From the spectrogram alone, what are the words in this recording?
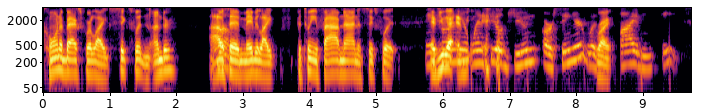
cornerbacks were like six foot and under. I would Well- say maybe like between five nine and six foot. If If you got- if Winfield June or senior was Right. five and eight.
